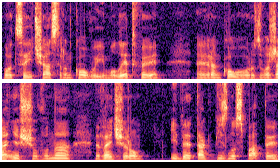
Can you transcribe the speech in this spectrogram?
оцей час ранкової молитви, е, ранкового розважання, що вона вечором йде так пізно спати,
